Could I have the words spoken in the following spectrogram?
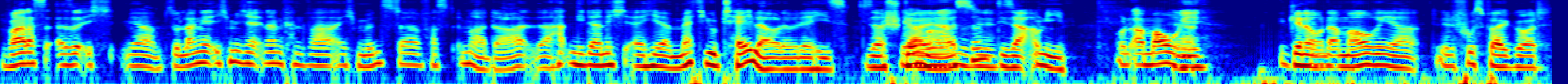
war das, also ich, ja, solange ich mich erinnern kann, war eigentlich Münster fast immer da. Da hatten die da nicht äh, hier Matthew Taylor oder wie der hieß. Dieser den Stürmer, hatten weißt du? sie. Dieser Ami. und Amauri, Genau, und Amauri, ja. den Fußballgott.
